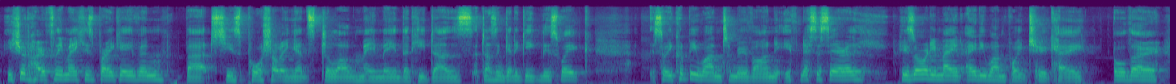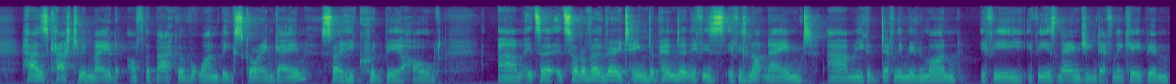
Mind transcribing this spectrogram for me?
He should hopefully make his break even, but his poor showing against Geelong may mean that he does doesn't get a gig this week. So he could be one to move on if necessary. He's already made 81.2k, although has cash to be made off the back of one big scoring game, so he could be a hold. Um, it's a it's sort of a very team dependent. If he's if he's not named, um, you could definitely move him on. If he if he is named, you can definitely keep him.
